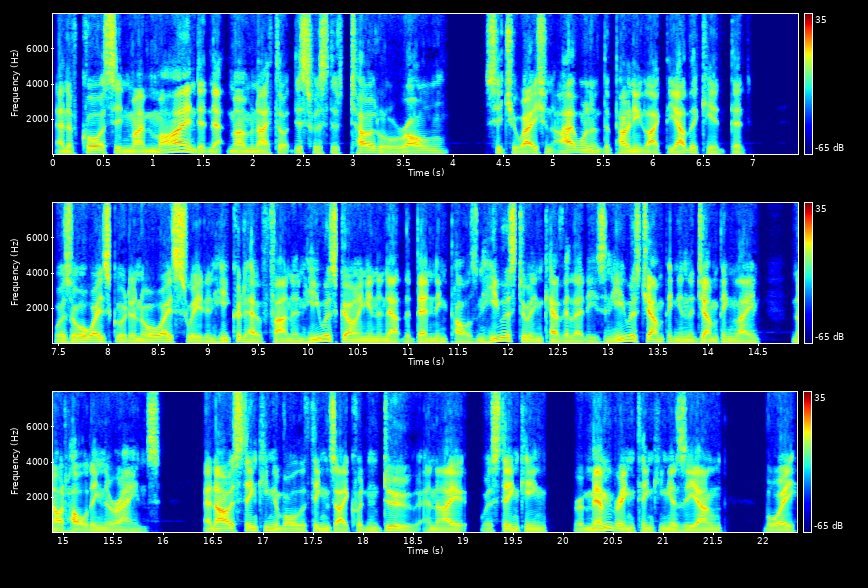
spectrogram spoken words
And of course, in my mind in that moment, I thought this was the total wrong situation. I wanted the pony like the other kid that was always good and always sweet and he could have fun and he was going in and out the bending poles and he was doing cavalettes and he was jumping in the jumping lane, not holding the reins. And I was thinking of all the things I couldn't do. And I was thinking, remembering thinking as a young boy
